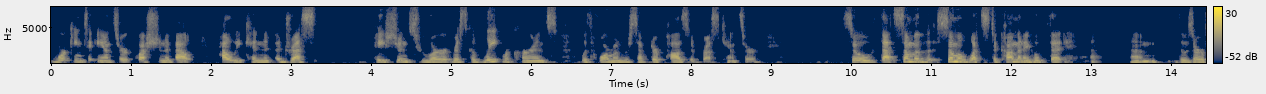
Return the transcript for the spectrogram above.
working to answer a question about how we can address patients who are at risk of late recurrence with hormone receptor positive breast cancer. So that's some of some of what's to come, and I hope that um, those are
